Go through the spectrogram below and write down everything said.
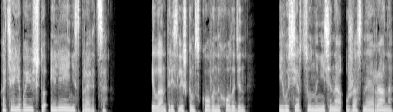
Хотя я боюсь, что Элея не справится. Илантри слишком скован и холоден, его сердцу нанесена ужасная рана,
